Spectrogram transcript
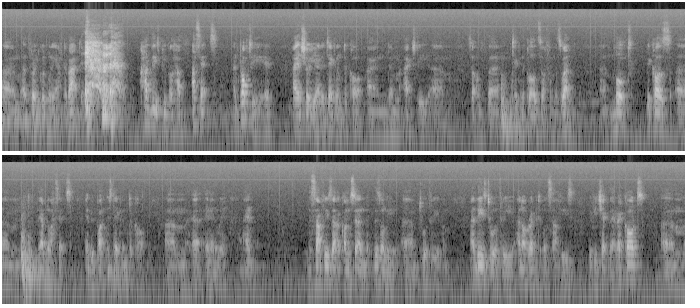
um, and throwing good money after bad. Had these people have assets and property here, I assure you I'd have taken them to court and actually sort of uh, taken the clothes off them as well. But because um, they have no assets, it'd be pointless taking them to court um, uh, in any way. And the Safis that are concerned, there's only um, two or three of them. And these two or three are not reputable Safis. If you check their records, um,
